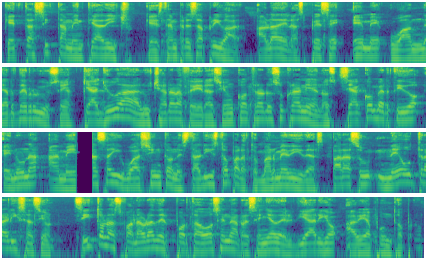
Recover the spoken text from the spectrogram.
que tácitamente ha dicho que esta empresa privada habla de las PCM Wagner de Rusia que ayuda a luchar a la Federación contra los ucranianos se ha convertido en una amenaza y Washington está listo para tomar medidas para su neutralización. Cito las palabras del portavoz en la reseña del diario Avia.pro.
